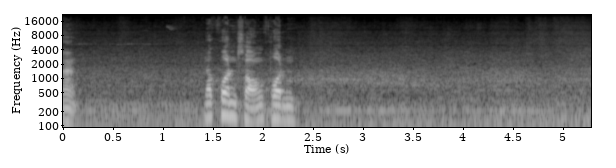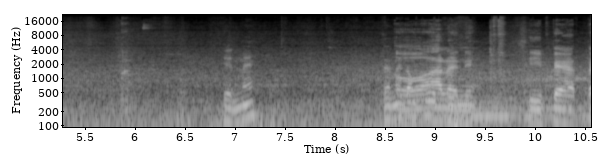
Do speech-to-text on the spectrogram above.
นั่นแล้วคนสองคน เห็นไหม แต่ไม่อ๋ต้องอพูดอะไรเนี่ยสี่แปดแป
